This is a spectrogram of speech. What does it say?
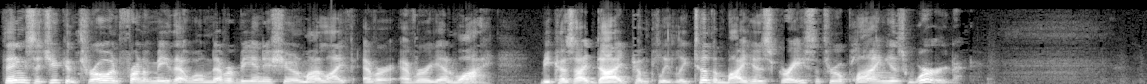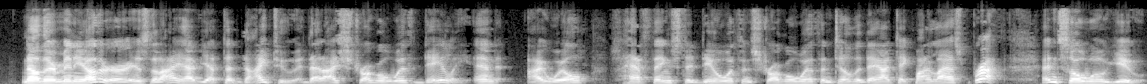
Things that you can throw in front of me that will never be an issue in my life ever, ever again. Why? Because I died completely to them by His grace and through applying His Word. Now, there are many other areas that I have yet to die to, that I struggle with daily, and I will have things to deal with and struggle with until the day I take my last breath, and so will you.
